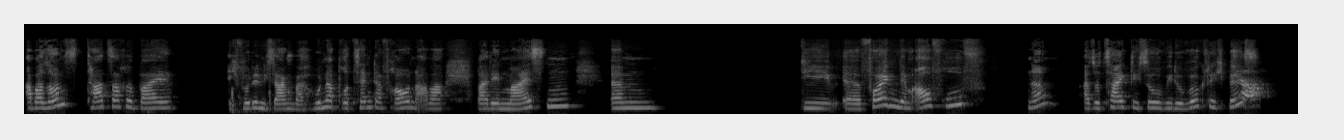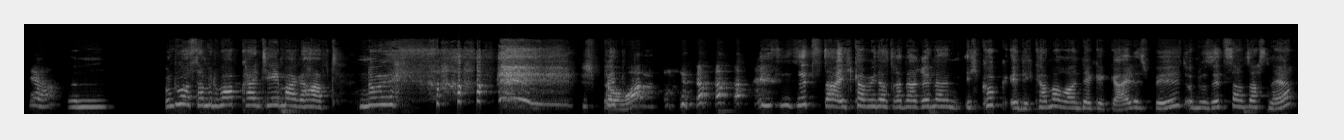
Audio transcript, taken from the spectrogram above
aber sonst Tatsache bei, ich würde nicht sagen bei 100 Prozent der Frauen, aber bei den meisten, ähm, die äh, folgen dem Aufruf, ne? also zeig dich so, wie du wirklich bist. Ja, ja. Ähm, und du hast damit überhaupt kein Thema gehabt. Null. So? Ich sitze da, ich kann mich noch dran erinnern, ich gucke in die Kamera und denke, geiles Bild. Und du sitzt da und sagst, ne,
